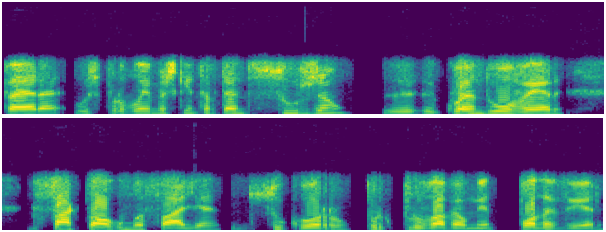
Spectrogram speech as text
para os problemas que, entretanto, surjam uh, quando houver, de facto, alguma falha de socorro, porque provavelmente pode haver,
